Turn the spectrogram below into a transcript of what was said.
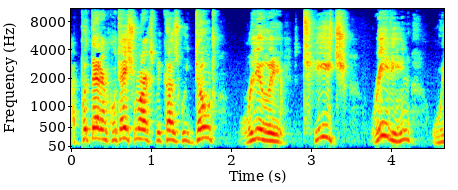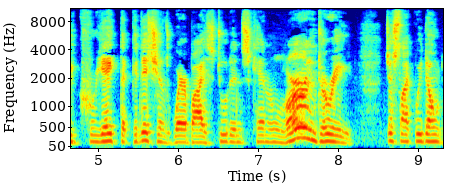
I put that in quotation marks because we don't really teach reading. We create the conditions whereby students can learn to read. Just like we don't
